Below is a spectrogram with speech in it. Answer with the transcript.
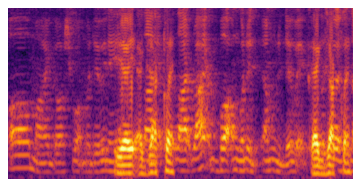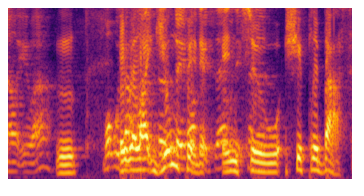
oh my gosh, what am I doing here? Yeah, It's like- exactly. Like, right, but I'm gonna I'm gonna do it because Exactly. the personality you are. What was It that was like first day in jumping office there? Was it into Shipley Bass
